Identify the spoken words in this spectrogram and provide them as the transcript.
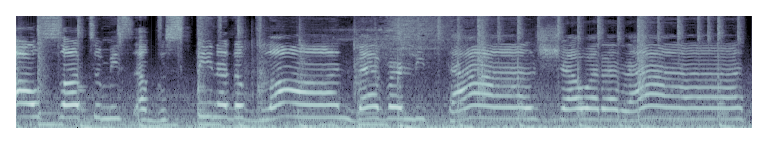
also to Miss Agustina the Blonde, Beverly Tal, Shawararat.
